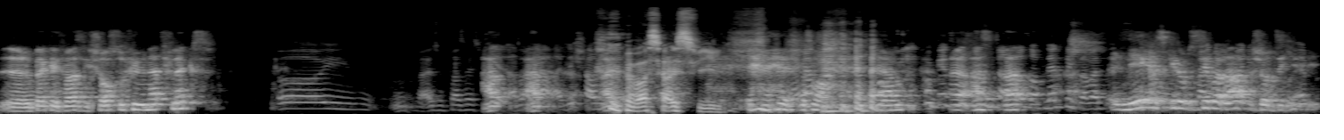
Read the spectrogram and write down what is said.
äh, Rebecca, ich weiß nicht, schaust du viel Netflix? Äh, also was heißt viel, aber ja, also ich schaue Was heißt viel? Muss mal, ähm, äh, hast, auf Netflix, aber es ist nee, es geht um das Thema Datenschutz. Ich,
